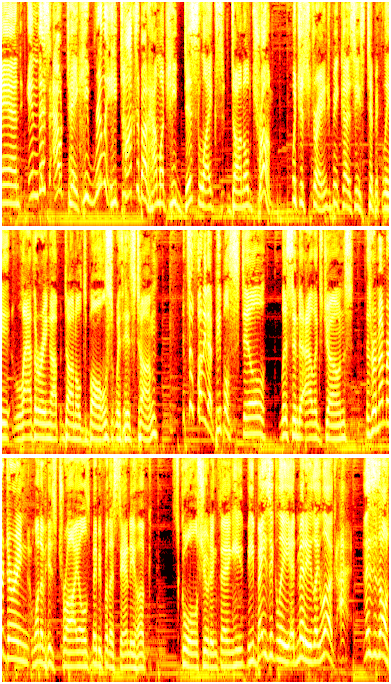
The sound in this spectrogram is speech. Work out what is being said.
And in this outtake, he really he talks about how much he dislikes Donald Trump, which is strange because he's typically lathering up Donald's balls with his tongue. It's so funny that people still listen to Alex Jones. Because remember during one of his trials, maybe for the Sandy Hook school shooting thing, he he basically admitted he's like, "Look, I, this is all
